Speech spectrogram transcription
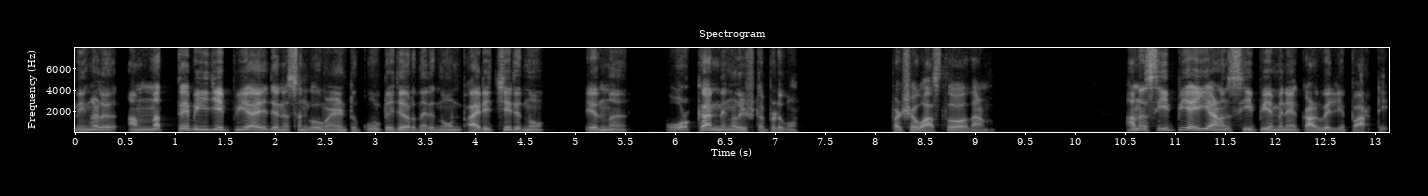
നിങ്ങൾ അന്നത്തെ ബി ജെ പി ആയ ജനസംഘവുമായിട്ട് കൂട്ടുചേർന്നിരുന്നു ഭരിച്ചിരുന്നു എന്ന് ഓർക്കാൻ നിങ്ങൾ ഇഷ്ടപ്പെടുമോ? പക്ഷേ വാസ്തവം അതാണ്. അന്ന് സി പി ഐ ആണ് സി പി എമ്മിനേക്കാൾ വലിയ പാർട്ടി.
